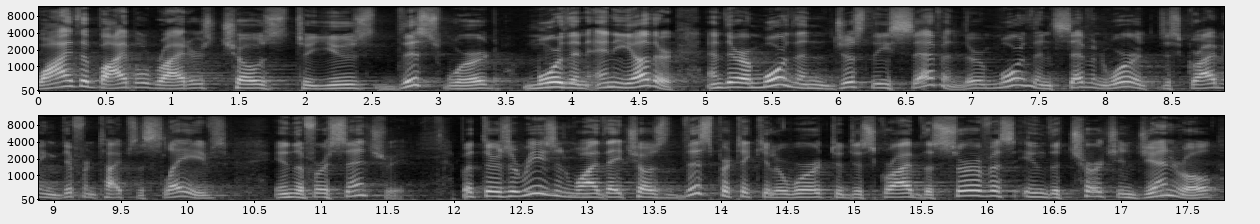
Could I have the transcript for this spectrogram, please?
why the Bible writers chose to use this word more than any other. And there are more than just these seven. There are more than seven words describing different types of slaves in the first century. But there's a reason why they chose this particular word to describe the service in the church in general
